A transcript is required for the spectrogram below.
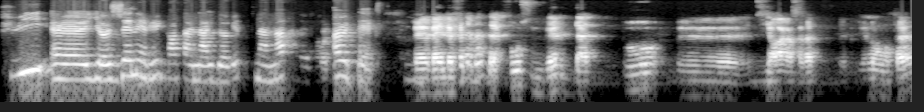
puis il a généré, grâce à un algorithme, finalement, un texte. Ben, le phénomène de fausse nouvelle date pas d'hier, ça date de très longtemps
